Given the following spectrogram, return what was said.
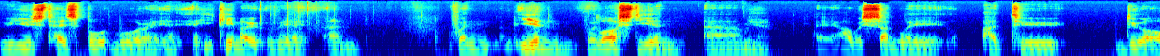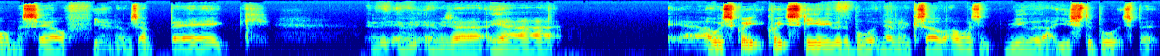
we used his boat more. He came out with me, and when Ian we lost Ian, um, Yeah. eh, I was suddenly had to do it all myself, Yeah. and it was a big. It, it, it was a yeah. I was quite quite scary with the boat and everything because I, I wasn't really that used to boats, but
